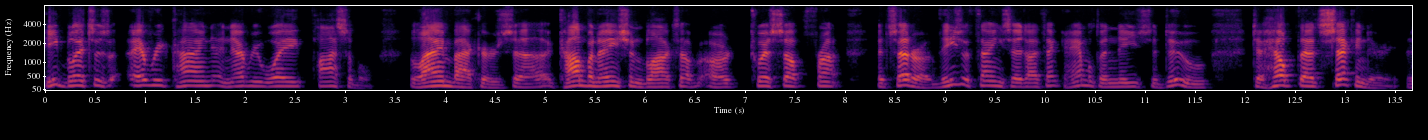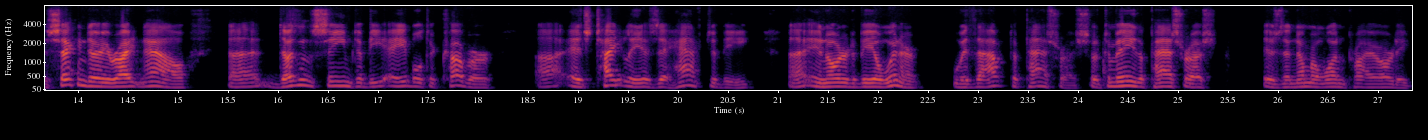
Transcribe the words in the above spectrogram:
He blitzes every kind and every way possible. Linebackers, uh, combination blocks up or twists up front, etc. These are things that I think Hamilton needs to do to help that secondary. The secondary right now uh, doesn't seem to be able to cover uh, as tightly as they have to be uh, in order to be a winner without the pass rush. So to me, the pass rush is the number one priority.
